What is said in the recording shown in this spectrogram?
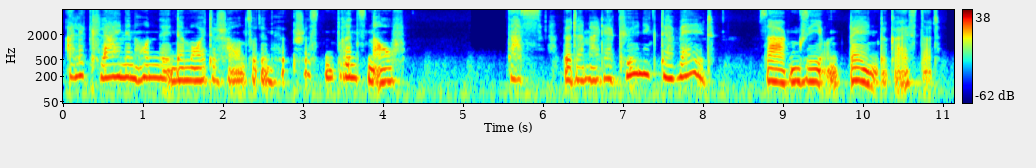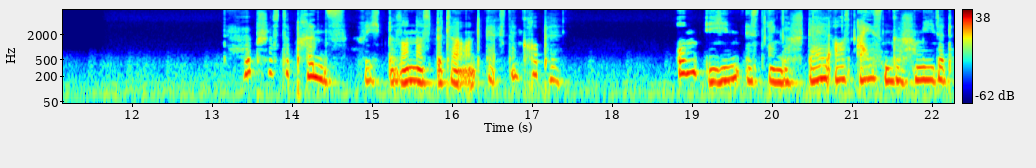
Alle kleinen Hunde in der Meute schauen zu dem hübschesten Prinzen auf. Das wird einmal der König der Welt, sagen sie und bellen begeistert. Der hübscheste Prinz riecht besonders bitter und er ist ein Krüppel. Um ihn ist ein Gestell aus Eisen geschmiedet,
